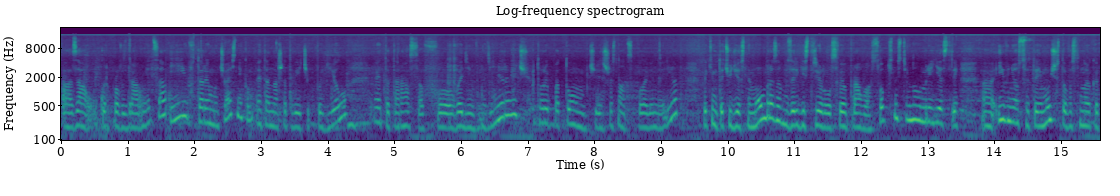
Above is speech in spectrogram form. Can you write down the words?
э, за Укрпрофздравница и вторым участником, это наш ответчик по делу, это Тарасов Вадим Владимирович, который потом через 16,5 лет каким-то чудесным образом зарегистрировал свое право собственности в новом реестре и внес это имущество в основной капитал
